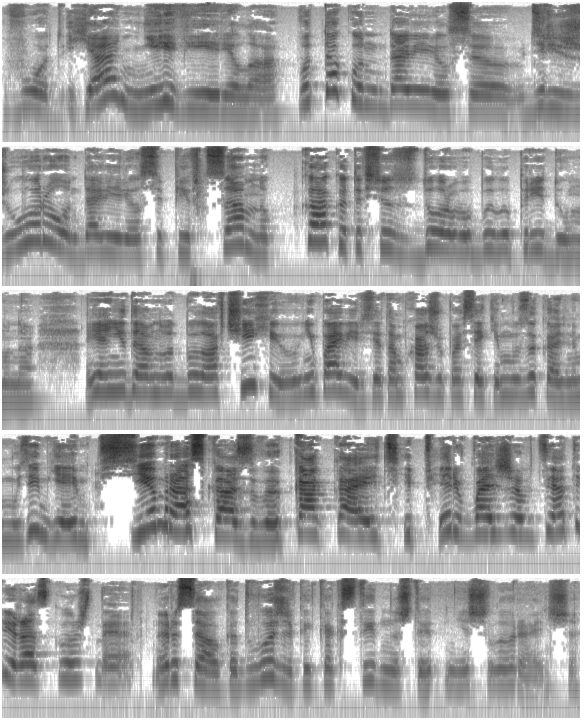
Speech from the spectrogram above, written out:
Вот, я не верила. Вот так он доверился дирижеру, он доверился певцам, но как это все здорово было придумано. Я недавно вот была в Чехии, вы не поверите, я там хожу по всяким музыкальным музеям, я им всем рассказываю, какая теперь в Большом театре роскошная русалка, дворжик, и как стыдно, что это не шло раньше.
